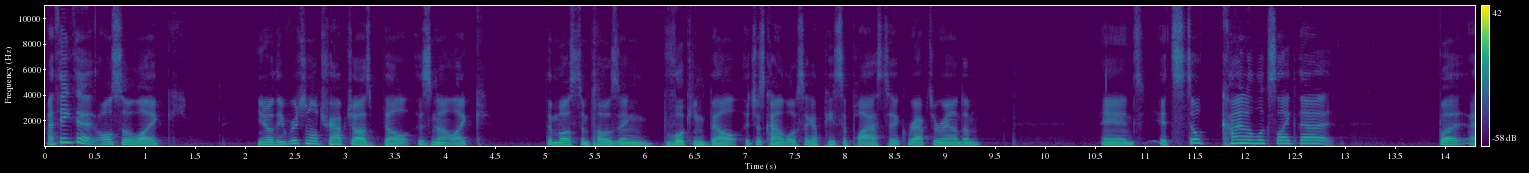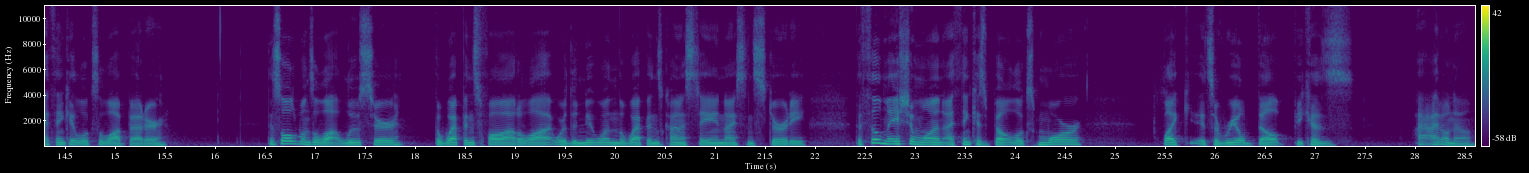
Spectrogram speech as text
I think that also, like, you know, the original Trapjaw's belt is not like the most imposing looking belt. It just kind of looks like a piece of plastic wrapped around him and it still kind of looks like that, but I think it looks a lot better. This old one's a lot looser. The weapons fall out a lot, where the new one, the weapons kind of staying nice and sturdy. The Filmation one, I think his belt looks more like it's a real belt because, I, I don't know,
